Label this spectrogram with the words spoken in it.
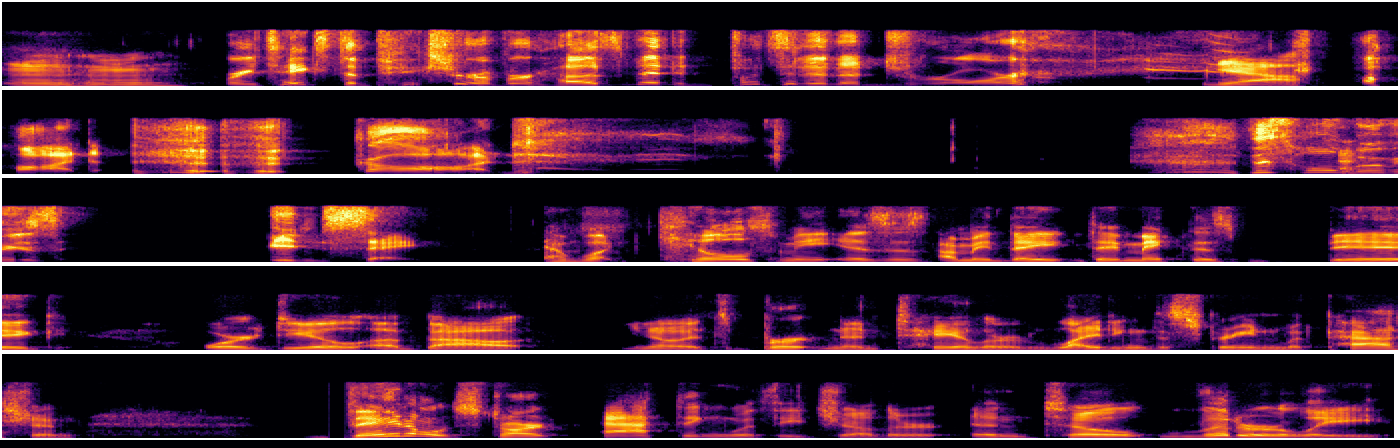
Mhm. where he takes the picture of her husband and puts it in a drawer. yeah God. God. This whole movie is insane. and what kills me is is I mean they they make this big ordeal about you know it's Burton and Taylor lighting the screen with passion. They don't start acting with each other until literally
